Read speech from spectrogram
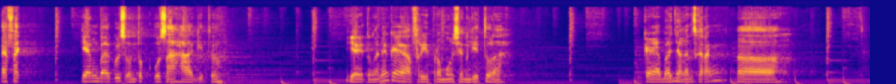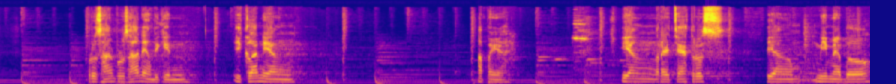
efek yang bagus untuk usaha gitu. Ya hitungannya kayak free promotion gitu lah kayak banyak kan sekarang perusahaan perusahaan-perusahaan yang bikin iklan yang apa ya yang receh terus yang memeable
